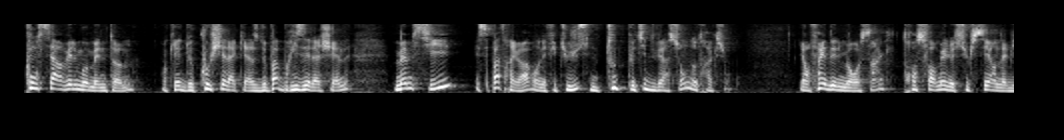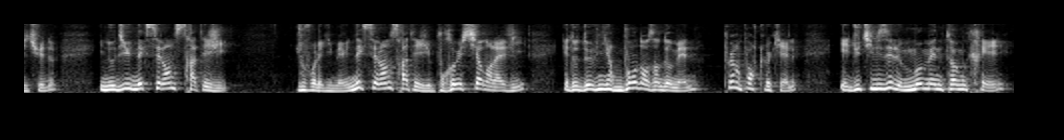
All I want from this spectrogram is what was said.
conserver le momentum, de cocher la case, de ne pas briser la chaîne, même si, et c'est pas très grave, on effectue juste une toute petite version de notre action. Et enfin, idée numéro 5, transformer le succès en habitude. Il nous dit une excellente stratégie, j'ouvre les guillemets, une excellente stratégie pour réussir dans la vie est de devenir bon dans un domaine, peu importe lequel, et d'utiliser le momentum créé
